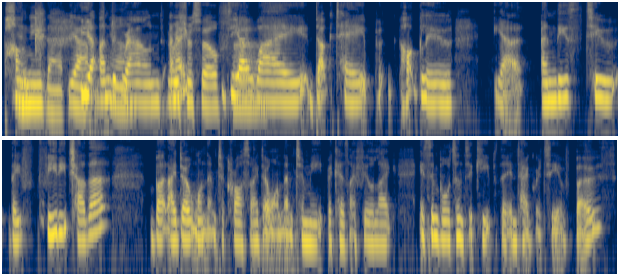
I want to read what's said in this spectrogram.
punk. need that, yeah, yeah, yeah. underground. Do it yourself, uh, DIY, duct tape, hot glue. Yeah, and these two they feed each other. But I don't want them to cross. I don't want them to meet because I feel like it's important to keep the integrity of both.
